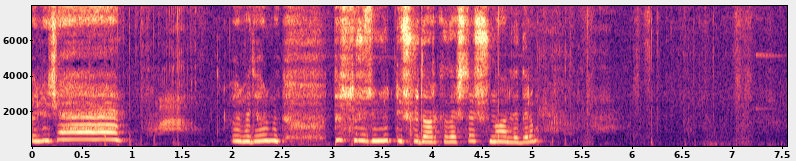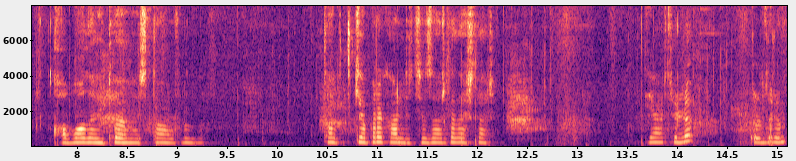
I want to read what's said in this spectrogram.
Öleceğim. Ölmedi ölmedi. Bir sürü zümrüt düşürdü arkadaşlar. Şunu hallederim. Kabadayı tövbe estağfurullah. Taktik yaparak halledeceğiz arkadaşlar. Diğer türlü öldürüm.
